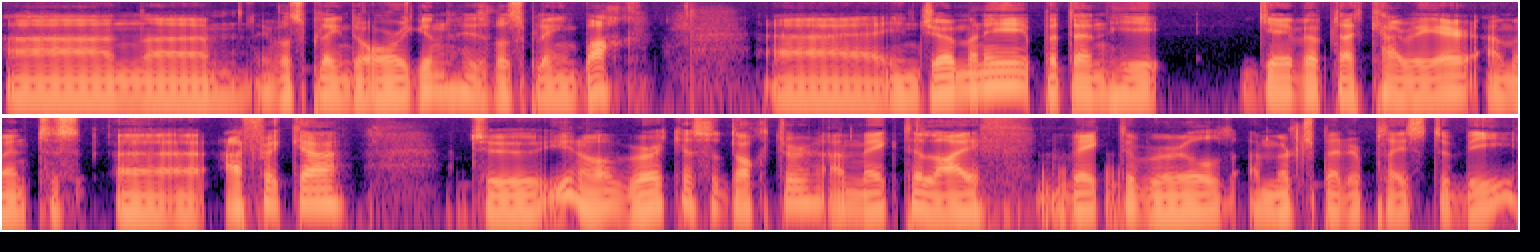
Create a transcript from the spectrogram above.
and um, he was playing the organ. He was playing Bach uh, in Germany, but then he gave up that career and went to uh, Africa to you know work as a doctor and make the life make the world a much better place to be.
